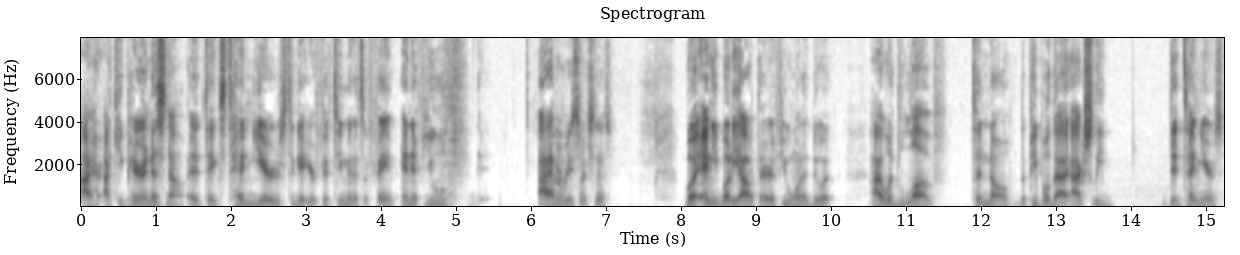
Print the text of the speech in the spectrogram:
I, I keep hearing this now. It takes 10 years to get your 15 minutes of fame. And if you I haven't researched this, but anybody out there, if you want to do it, I would love to know the people that actually did 10 years,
